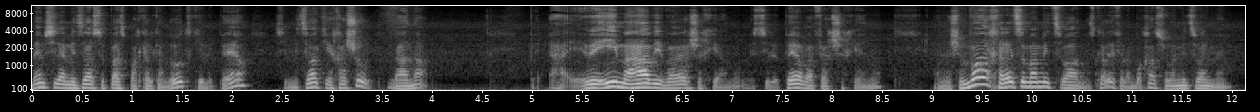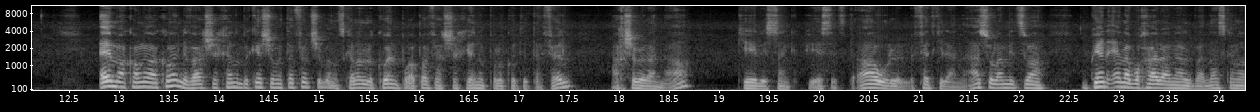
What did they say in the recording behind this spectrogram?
Même si la mitzvah se passe par quelqu'un d'autre, qui est le père, c'est une mitzvah qui est chashov, l'ana. Si le père va faire Shechianu, dans ce cas-là, il fait la bracha sur la mitzvah elle-même. Dans ce cas-là, le Kohen ne pourra pas faire Shechianu pour le côté tafel, archev l'ana, qui est les cinq pièces, etc., ou le fait qu'il a ana sur la mitzvah. Donc, la bracha l'ana Dans ce cas-là,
